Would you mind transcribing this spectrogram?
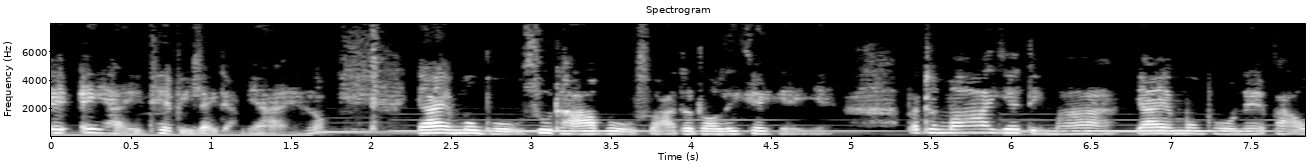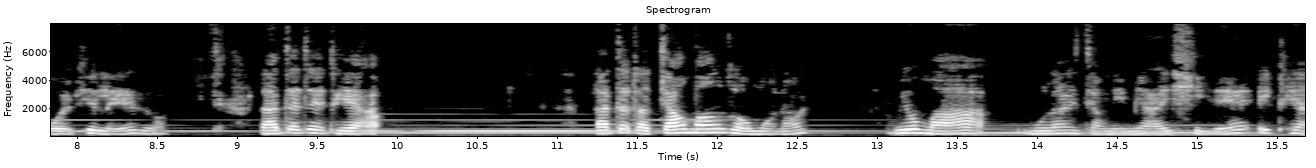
အဲ့အဲ့ဟာကြီးထည့်ပေးလိုက်တာများတယ်ဆိုတော့ရရဲ့မုံဖို့စုထားဖို့ဆိုတာတော်တော်လေးခက်ခဲရင်ပထမရက်ဒီမှာရရဲ့မုံဖို့နဲ့ဘာအဝယ်ဖြစ်လဲဆိုတော့လာတက်တဲ့ထဲကလာတက်တာကြောင်းပေါင်းစုံပေါ့နော် မြို့မှာမူလိုင်းကြောင်တွေအများကြီးရှိတယ်အဲ့ထဲ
